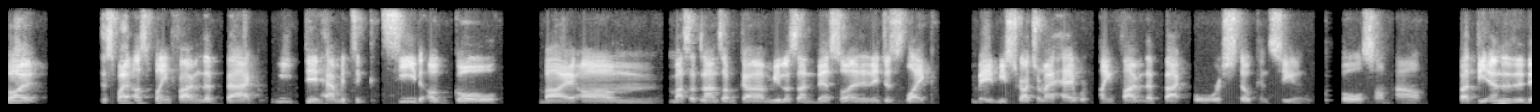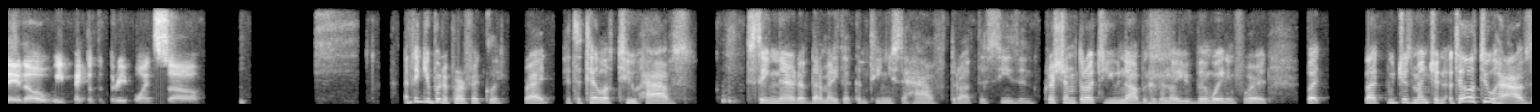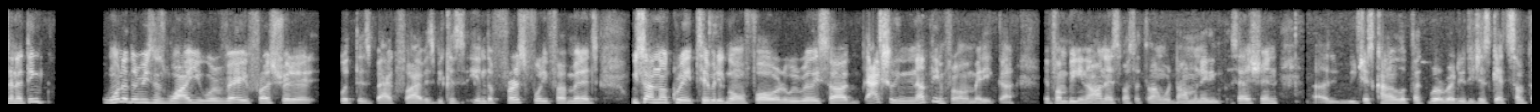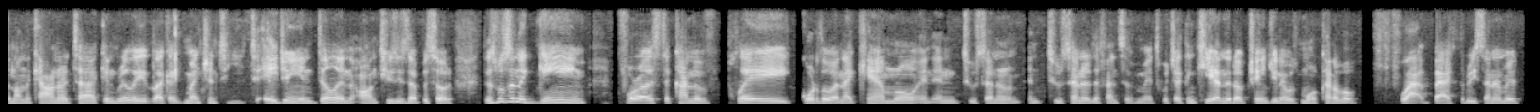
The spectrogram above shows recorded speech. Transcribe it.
But despite us playing five in the back, we did happen to concede a goal by um Mazatlan's um, Camilo and it just like made me scratch my head. We're playing five in the back, but we're still conceding goals somehow. But at the end of the day, though, we picked up the three points, so I think you put it perfectly, right? It's a tale of two halves. Same narrative that America continues to have throughout this season. Christian, I'm throwing it to you now because I know you've been waiting for it. But like we just mentioned, a tale of two halves. And I think one of the reasons why you were very frustrated with this back five is because in the first 45 minutes, we saw no creativity going forward. We really saw actually nothing from America. If I'm being honest, Mazatlan were dominating possession. Uh, we just kind of looked like we are ready to just get something on the counter attack. And really, like I mentioned to, to AJ and Dylan on Tuesday's episode, this wasn't a game for us to kind of play Cordova and Icamro and, and two center and two center defensive mids, which I think he ended up changing. It was more kind of a flat back three center mid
